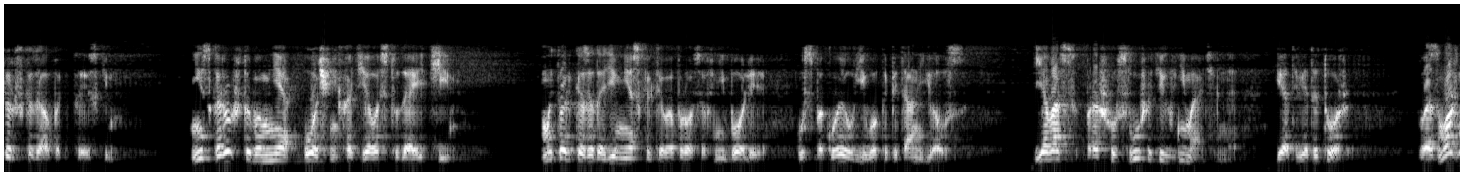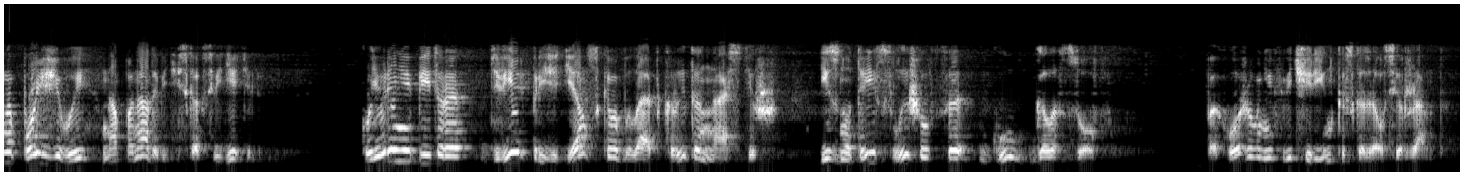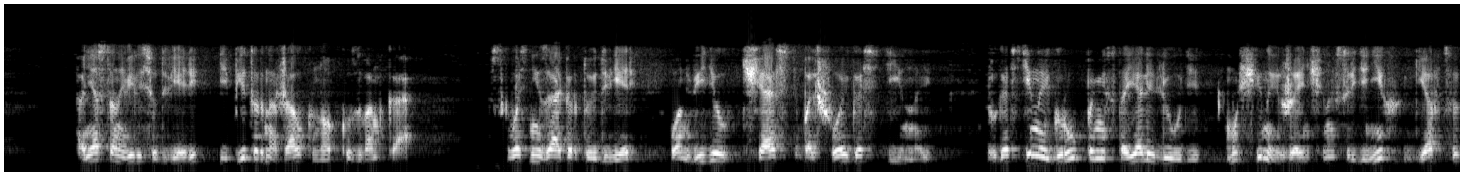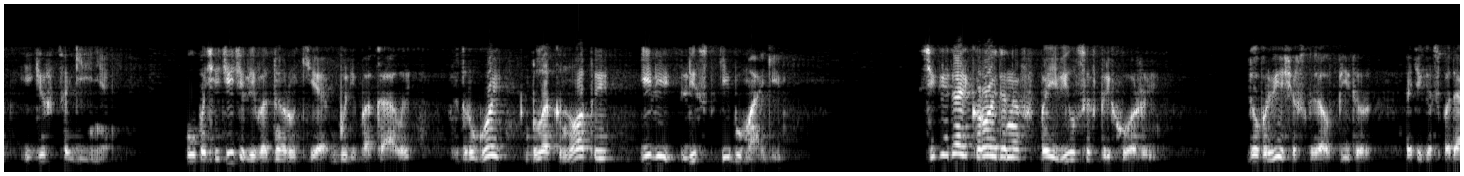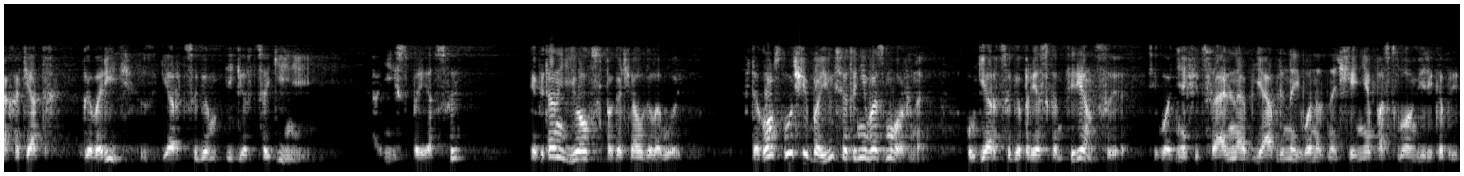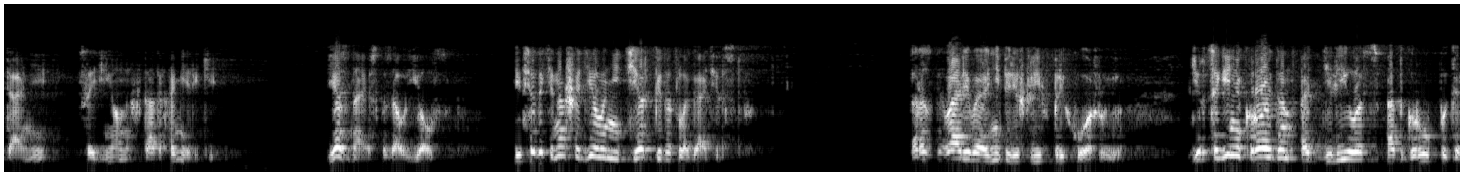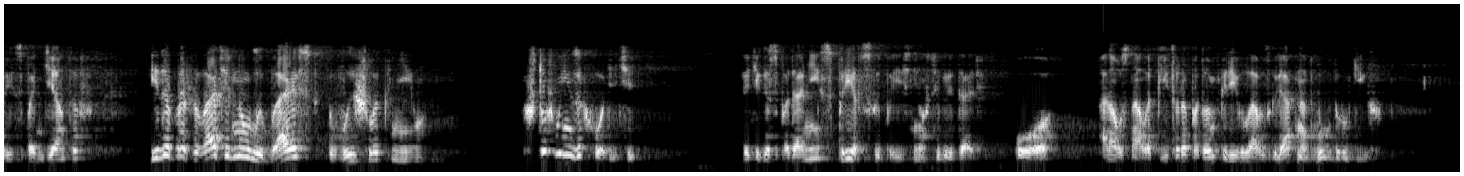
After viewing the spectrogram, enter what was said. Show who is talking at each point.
Speaker 1: Питер сказал полицейским. «Не скажу, чтобы мне очень хотелось туда идти. Мы только зададим несколько вопросов, не более», — успокоил его капитан Йолс. «Я вас прошу слушать их внимательно, и ответы тоже. Возможно, позже вы нам понадобитесь как свидетель». К удивлению Питера, дверь президентского была открыта настежь. Изнутри слышался гул голосов. «Похоже, у них вечеринка», — сказал сержант. Они остановились у двери, и Питер нажал кнопку звонка. Сквозь незапертую дверь он видел часть большой гостиной. В гостиной группами стояли люди, мужчины и женщины, среди них герцог и герцогиня. У посетителей в одной руке были бокалы, в другой – блокноты или листки бумаги. Секретарь Кройденов появился в прихожей. «Добрый вечер», — сказал Питер. «Эти господа хотят говорить с герцогом и герцогиней. Они из прессы?» Капитан Йолс покачал головой. «В таком случае, боюсь, это невозможно. У герцога пресс-конференция. Сегодня официально объявлено его назначение послом Великобритании в Соединенных Штатах Америки». «Я знаю», — сказал Йолс. «И все-таки наше дело не терпит отлагательств». Разговаривая, они перешли в прихожую. Герцогиня Кройден отделилась от группы корреспондентов и, доброжелательно улыбаясь, вышла к ним. «Что ж вы не заходите?» «Эти господа не из прессы», — пояснил секретарь. «О!» — она узнала Питера, потом перевела взгляд на двух других.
